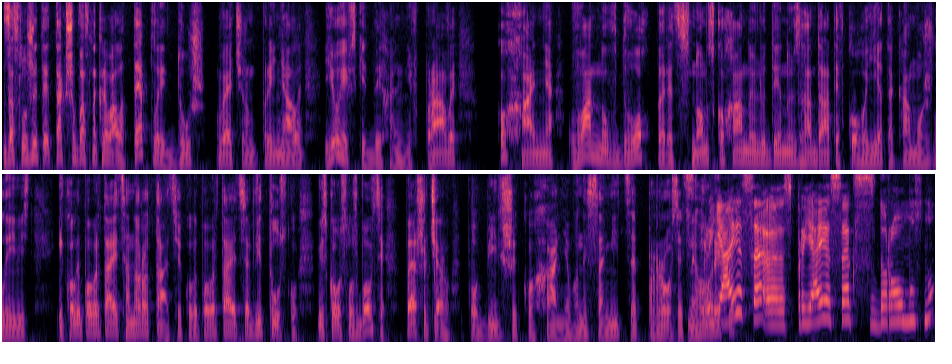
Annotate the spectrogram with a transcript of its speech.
заслужити так, щоб вас накривало теплий душ вечором прийняли, йогівські дихальні вправи, кохання, ванну вдвох перед сном з коханою людиною згадати, в кого є така можливість. І коли повертається на ротацію, коли повертається в відпустку військовослужбовці, в першу чергу побільше кохання. Вони самі це просять. Не говорити Сприяє, се, е, сприяє секс здоровому сну?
